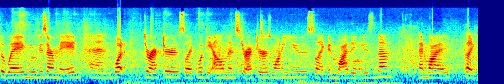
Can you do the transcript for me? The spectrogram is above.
the way movies are made and what directors, like what the elements directors want to use, like and why they use them, and why like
